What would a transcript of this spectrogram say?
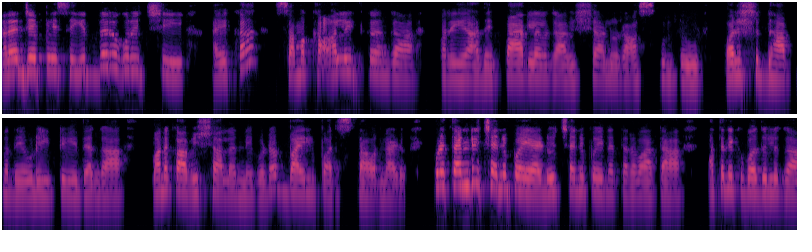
అని చెప్పేసి ఇద్దరు గురించి ఆ యొక్క సమకాలికంగా మరి అదే ప్యారలల్గా విషయాలు రాసుకుంటూ పరిశుద్ధాత్మ దేవుడు ఇటు విధంగా మనకు ఆ విషయాలన్నీ కూడా బయలుపరుస్తా ఉన్నాడు. ఇప్పుడు తండ్రి చనిపోయాడు. చనిపోయిన తర్వాత అతనికి బదులుగా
